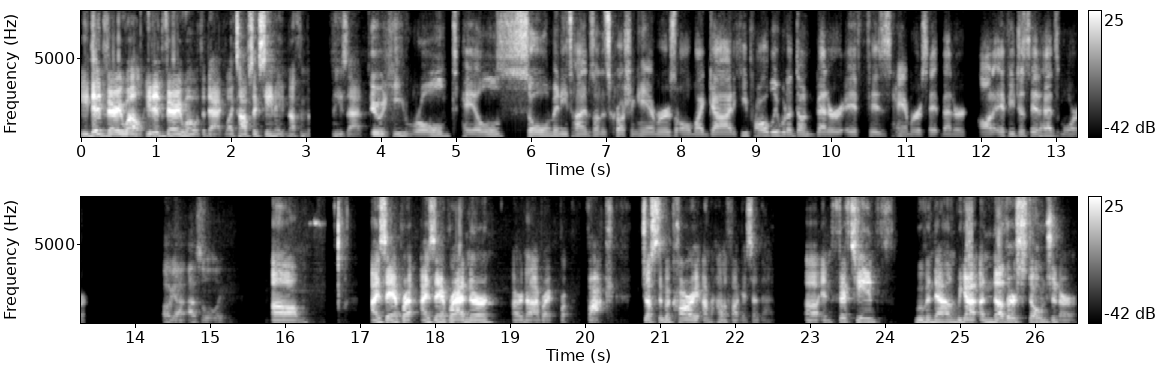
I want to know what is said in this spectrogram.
he did very well. He did very well with the deck. Like top 16 ain't nothing to sneeze at. Dude, he rolled tails so many times on his crushing hammers. Oh my god, he probably would have done better if his hammers hit better on if he just hit heads more. Oh yeah, absolutely. Um, Isaiah Bra- Isaiah Bradner or not Brad, Bra- fuck Justin Bakari. I don't know how the fuck I said that. Uh, in 15th, moving down, we got another Stonjourner.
